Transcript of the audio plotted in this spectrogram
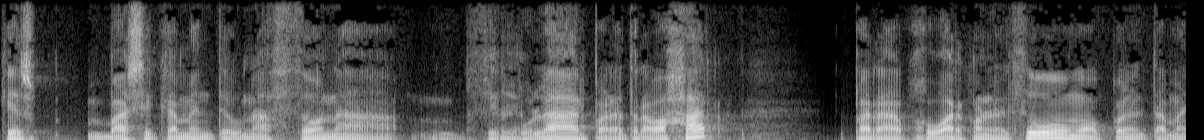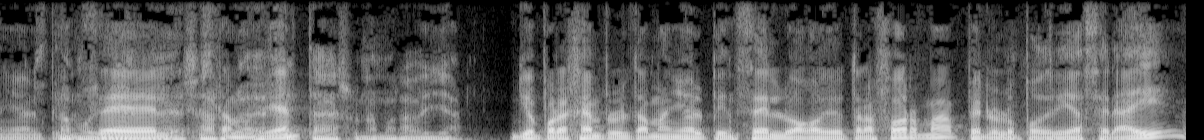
que es básicamente una zona circular para trabajar, para jugar con el zoom o con el tamaño del Está muy pincel. bien, esa está muy bien. es una maravilla. Yo, por ejemplo, el tamaño del pincel lo hago de otra forma, pero lo podría hacer ahí.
